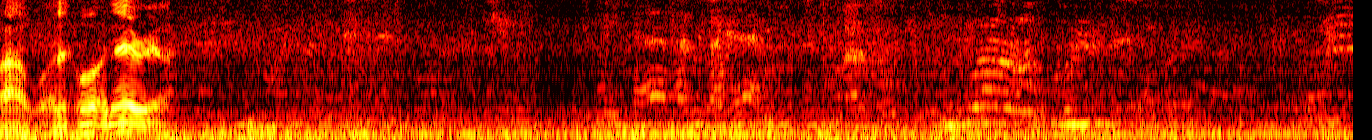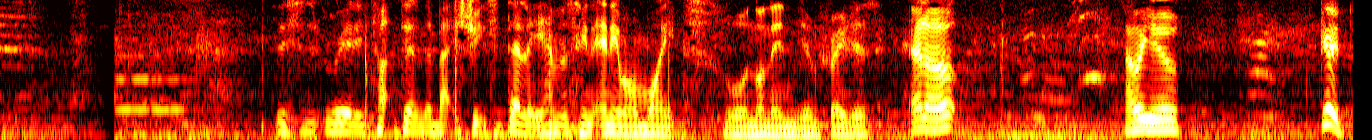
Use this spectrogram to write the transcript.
Wow, what an, what an area. This is really tucked in the back streets of Delhi. Haven't seen anyone white or non-Indian for ages. Hello. How are you? Good.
